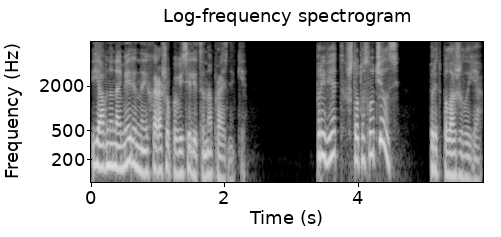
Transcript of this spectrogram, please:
явно намеренные хорошо повеселиться на празднике. «Привет, что-то случилось?» — предположила я.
